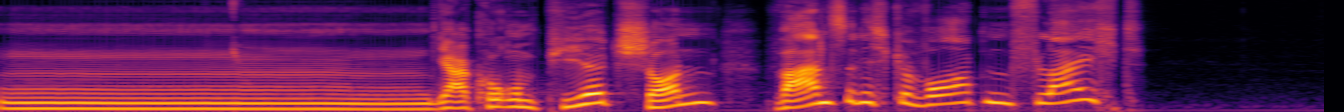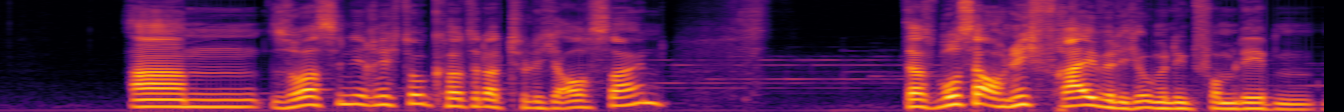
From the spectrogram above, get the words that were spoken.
Mm, ja, korrumpiert schon. Wahnsinnig geworden, vielleicht. Ähm, sowas in die Richtung könnte natürlich auch sein. Das muss ja auch nicht freiwillig unbedingt vom Leben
